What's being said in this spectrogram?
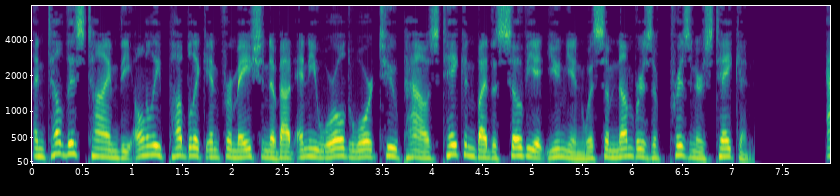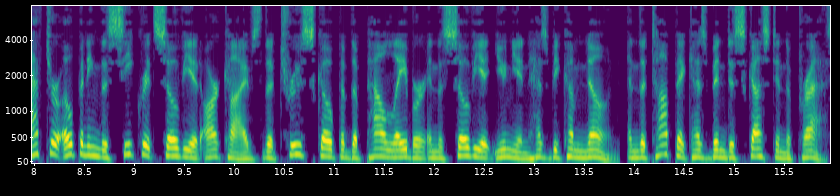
Until this time the only public information about any World War II POWs taken by the Soviet Union was some numbers of prisoners taken. After opening the secret Soviet archives the true scope of the POW labor in the Soviet Union has become known, and the topic has been discussed in the press.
